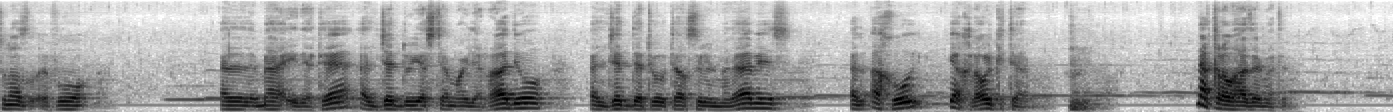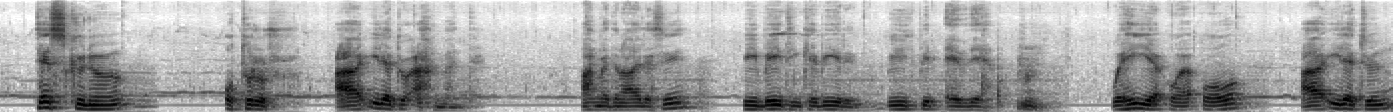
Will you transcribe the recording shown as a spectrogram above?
تنظف المائدة الجد يستمع إلى الراديو الجدة تغسل الملابس الأخ يقرأ الكتاب Nekrav hazel metin. Teskünü oturur. Ailetu Ahmed. Ahmet'in ailesi bir beytin kebirin. Büyük bir evde. ve hiye o ailetün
